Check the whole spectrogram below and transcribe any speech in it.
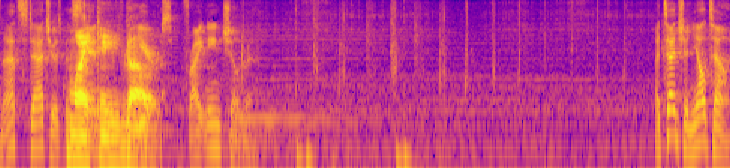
That statue has been Mighty standing for years, frightening children. Attention, Yelltown.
